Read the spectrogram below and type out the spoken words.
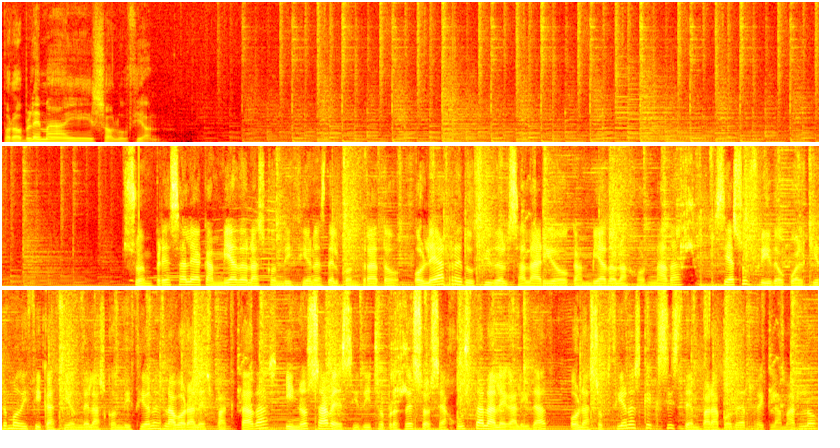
Problema y Solución. Su empresa le ha cambiado las condiciones del contrato o le ha reducido el salario o cambiado la jornada, si ha sufrido cualquier modificación de las condiciones laborales pactadas y no sabe si dicho proceso se ajusta a la legalidad o las opciones que existen para poder reclamarlo,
